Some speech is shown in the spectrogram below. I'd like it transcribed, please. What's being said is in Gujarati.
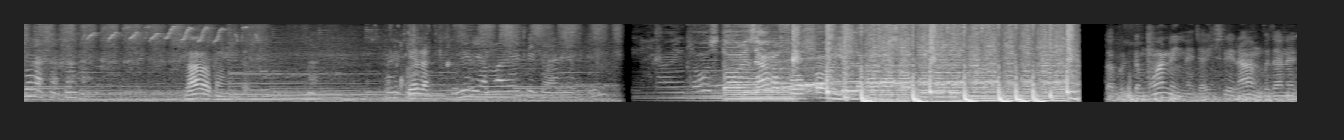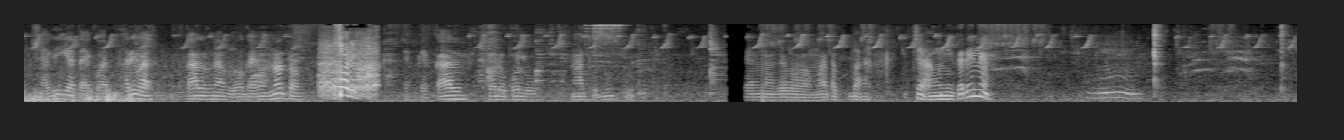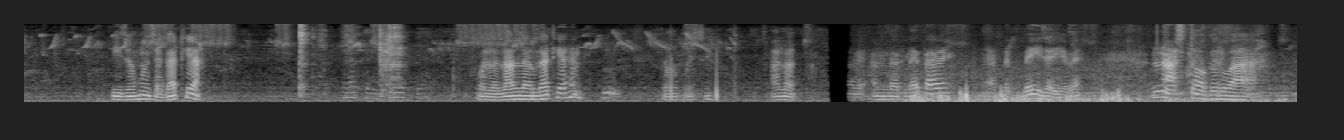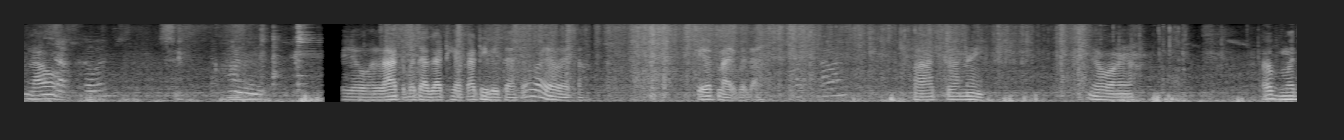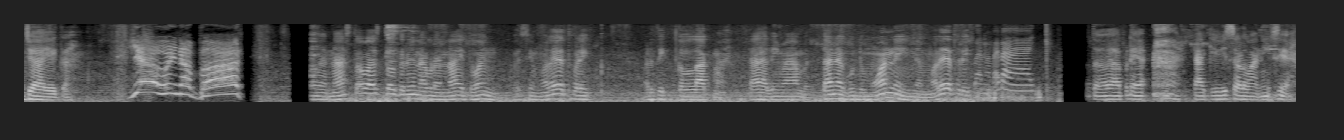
બરાબર લાવો કઈ પેલા ગુડ મોર્નિંગ ને જય શ્રી રામ. બધાને જાગી ગયા હતા એકવાર. ફરી વાર કાલના વ્લોગ આવ્યો નહોતો. સોરી કેમ કે કાલ કોલું કોલું માથું દુખતું. ત્યારમાં જો મારા બા ચાવની કરીને બીજું શું છે ગાંઠિયા ઓલો લાલ લાલ ગાંઠિયા છે ને તો પછી હાલો હવે અંદર લેતા આવે આપણે દઈ જઈએ હવે નાસ્તો કરવા લાવો એવો લાટ બધા ગાંઠિયા કાઢી લીધા છે ભાઈ હવે તો એટલાય બધા ભાત નહીં. એવો અહીંયા. અબ મજા આયેગા હવે નાસ્તો વાસ્તો કરીને આપણે નાહી ધોઈને પછી મળે થોડીક અડધી કલાકમાં. તાલીમાં બધાને ગુડ મોર્નિંગ ને મળે થોડીક. તો હવે આપણે ટાંકી વિસળવાની છે.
